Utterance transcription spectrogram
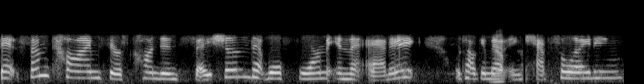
that sometimes there's condensation that will form in the attic. We're talking about encapsulating.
